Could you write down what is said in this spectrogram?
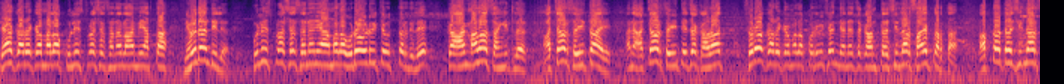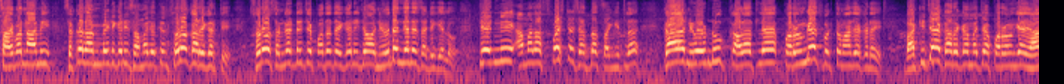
त्या कार्यक्रमाला पोलीस प्रशासनाला आम्ही आत्ता निवेदन दिलं. पोलीस प्रशासनाने आम्हाला उडवडीचे उत्तर दिले. का आम्हाला सांगितलं आचारसंहिता आहे आणि आचारसंहितेच्या काळात सर्व कार्यक्रमाला परमिशन देण्याचं काम तहसीलदार साहेब करता. आत्ता तहसीलदार साहेबांना आम्ही सकल आंबेडकरी समाजातील सर्व कार्यकर्ते सर्व संघटनेचे पदाधिकारी जेव्हा निवेदन देण्यासाठी गेलो त्यांनी आम्हाला स्पष्ट शब्दात सांगितलं का निवडणूक काळातल्या परवानग्याच फक्त माझ्याकडे बाकीच्या कार्यक्रमाच्या परवानग्या ह्या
